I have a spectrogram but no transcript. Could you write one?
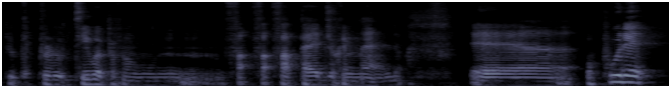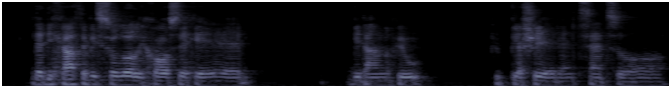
più che produttivo, è proprio un, fa, fa, fa, peggio che meglio. Eh, oppure dedicatevi solo alle cose che vi danno più, più piacere, nel senso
